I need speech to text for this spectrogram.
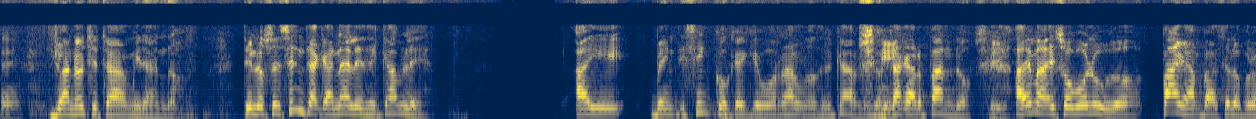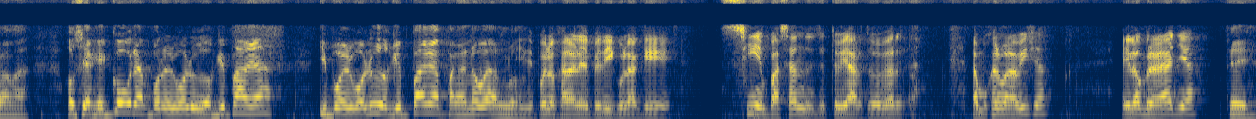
Sí. Yo anoche estaba mirando. De los 60 canales de cable, hay 25 que hay que borrarlos del cable. Lo estás garpando. Sí. Además, esos boludos pagan para hacer los programas. O sea, que cobran por el boludo que paga y por el boludo que paga para no verlo. Y después los canales de película que siguen pasando, yo estoy harto de ver La Mujer Maravilla, El Hombre Araña Sí.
